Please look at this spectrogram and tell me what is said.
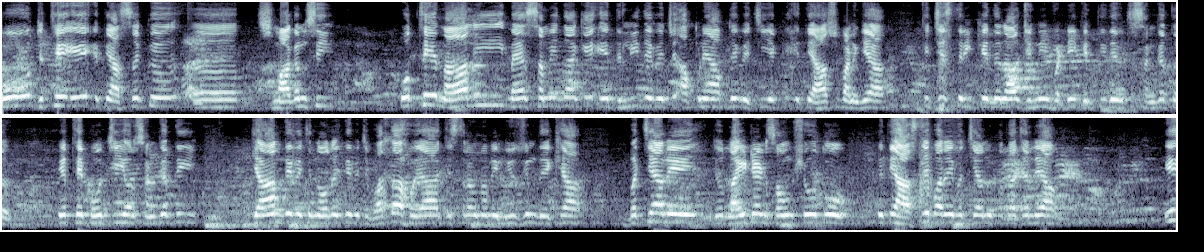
ਉਹ ਜਿੱਥੇ ਇਹ ਇਤਿਹਾਸਕ ਸਮਾਗਮ ਸੀ, ਉੱਥੇ ਨਾਲ ਹੀ ਮੈਂ ਸਮਝਦਾ ਕਿ ਇਹ ਦਿੱਲੀ ਦੇ ਵਿੱਚ ਆਪਣੇ ਆਪ ਦੇ ਵਿੱਚ ਹੀ ਇੱਕ ਇਤਿਹਾਸ ਬਣ ਗਿਆ ਕਿ ਜਿਸ ਤਰੀਕੇ ਦੇ ਨਾਲ ਜਿੰਨੀ ਵੱਡੀ ਗਿਣਤੀ ਦੇ ਵਿੱਚ ਸੰਗਤ ਇੱਥੇ ਪਹੁੰਚੀ ਔਰ ਸੰਗਤ ਦੀ ਗਿਆਨ ਦੇ ਵਿੱਚ ਨੌਲੇਜ ਦੇ ਵਿੱਚ ਵਾਧਾ ਹੋਇਆ, ਜਿਸ ਤਰ੍ਹਾਂ ਉਹਨਾਂ ਨੇ ਮਿਊਜ਼ੀਅਮ ਦੇਖਿਆ, ਬੱਚਿਆਂ ਨੇ ਜੋ ਲਾਈਟ ਐਂਡ ਸਾਊਂਡ ਸ਼ੋਅ ਤੋਂ ਇਤਿਹਾਸ ਦੇ ਬਾਰੇ ਬੱਚਿਆਂ ਨੂੰ ਪਤਾ ਚੱਲਿਆ। ਇਹ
